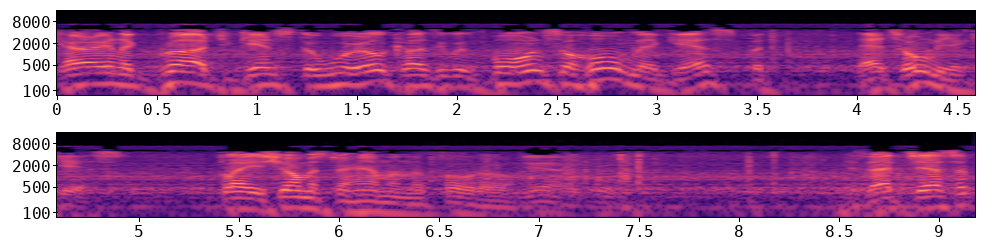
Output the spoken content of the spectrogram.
carrying a grudge against the world because he was born so homely, I guess, but that's only a guess. Clay, show Mr. Hamlin the photo. Yeah. Is that Jessup?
